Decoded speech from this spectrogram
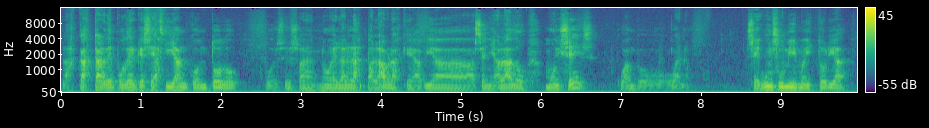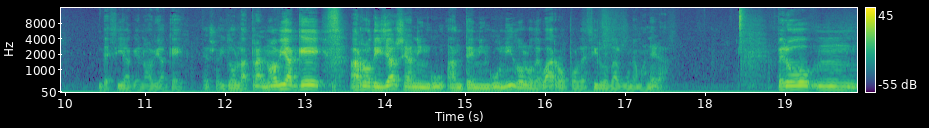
las castas de poder que se hacían con todo, pues esas no eran las palabras que había señalado Moisés, cuando, bueno, según su misma historia, decía que no había que eso, idolatrar, no había que arrodillarse a ningún, ante ningún ídolo de barro, por decirlo de alguna manera. Pero mm,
